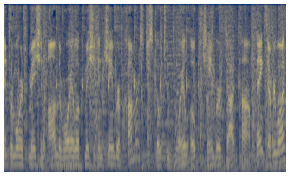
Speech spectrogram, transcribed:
And for more information on the Royal Oak Michigan Chamber of Commerce, just go to royaloakchamber.com. Thanks, everyone.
